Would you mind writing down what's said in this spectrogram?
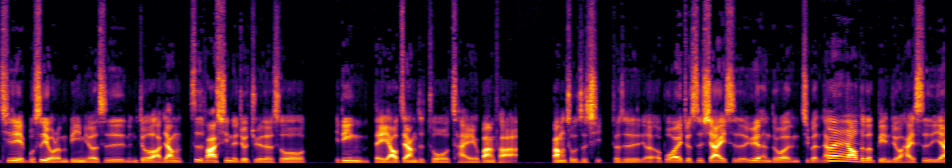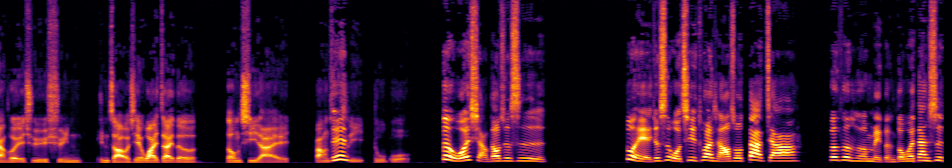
其实也不是有人逼你，而是你就好像自发性的就觉得说一定得要这样子做才有办法帮助自己，就是而不会就是下意识的，因为很多人基本上到这个点就还是一样会去寻寻找一些外在的东西来帮助自己度过。对，我会想到就是对，就是我其实突然想到说大家。分分合合，每个人都会，但是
